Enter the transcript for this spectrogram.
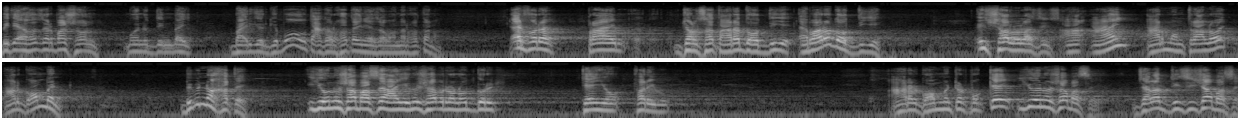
বিদায় হজার বাসন, মইনুদ্দিন ভাই বাইর করিগে বহুত আগর হতাই নিয়ে জমানার হতা না এরপরে প্রায় জলসা তারা দর দিয়ে, এবারও দর দিয়ে। ইনশাআল্লাহ আজিজ আর আইন আর মন্ত্রণালয় আর গভর্নমেন্ট বিভিন্ন খাতে। ইউনু সাহেব আছে আই ইউনু সাহেবের অনুরোধ করি তেইও ফারিব। আর গভর্নমেন্টের পক্ষে ইউএনও সাহেব আছে, জেলার ডিসি সাহেব আছে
